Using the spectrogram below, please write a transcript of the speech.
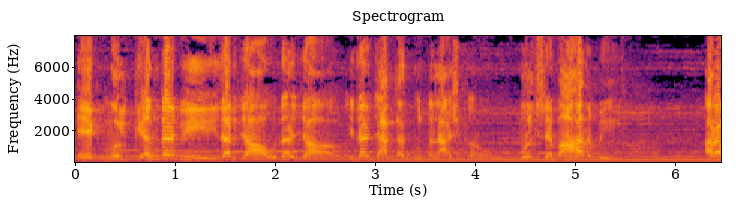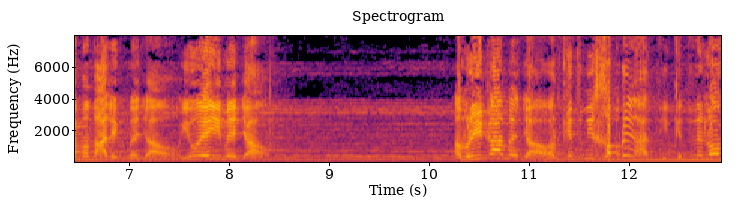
ایک ملک کے اندر بھی ادھر جاؤ ادھر جاؤ، ادھر جا کر کو تلاش کرو۔ ملک سے باہر بھی۔ عرب ممالک میں جاؤ، یو اے ای میں جاؤ۔ امریکہ میں جاؤ اور کتنی خبریں آتی، کتنے لوگ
